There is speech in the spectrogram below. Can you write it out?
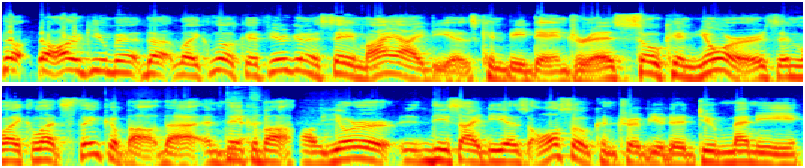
the, the argument that like look if you're going to say my ideas can be dangerous so can yours and like let's think about that and think yeah. about how your these ideas also contributed to many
